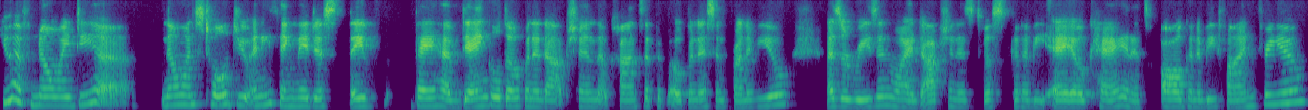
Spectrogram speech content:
you have no idea. No one's told you anything. They just they've they have dangled open adoption the concept of openness in front of you as a reason why adoption is just going to be a okay and it's all going to be fine for you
